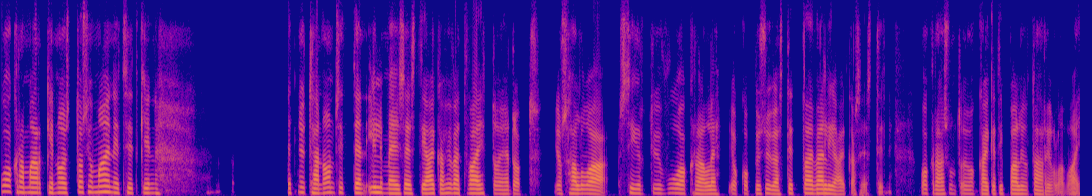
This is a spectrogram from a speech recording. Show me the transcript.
Vuokramarkkinoista tosiaan mainitsitkin että nythän on sitten ilmeisesti aika hyvät vaihtoehdot, jos haluaa siirtyä vuokralle joko pysyvästi tai väliaikaisesti. Niin vuokra-asuntoja on kaiketi paljon tarjolla vai?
